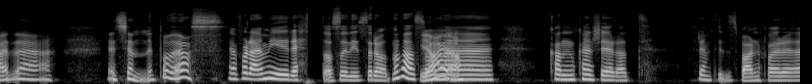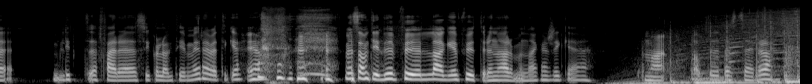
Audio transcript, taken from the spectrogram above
er eh, Jeg kjenner på det, ass. Ja, for det er mye rett også i disse rådene, da, som Ja, ja. eh, kan kanskje gjøre at fremtidens barn får litt færre psykologtimer, jeg vet ikke. Ja. Men samtidig lage puter under armene er kanskje ikke Nei. alltid det beste heller, da.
